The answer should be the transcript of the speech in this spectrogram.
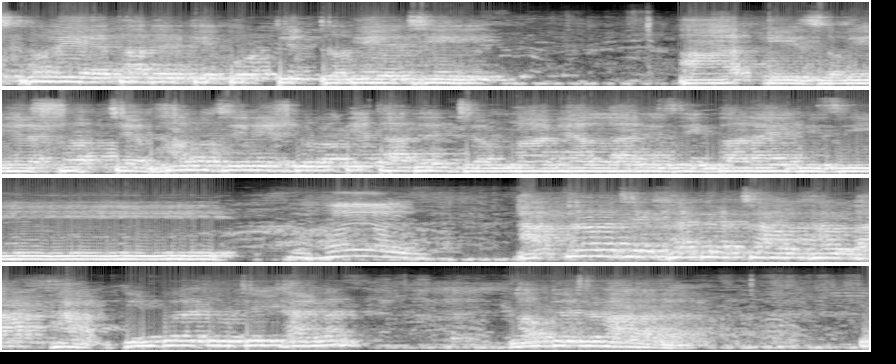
স্থলে তাদেরকে কর্তৃত্ব দিয়েছি। আর এই জমিনের সবচেয়ে ভালো জিনিসগুলোকে তাদের জন্য আমি আল্লাহ রিজিক বানাই দিছি। আপনারা যে খাদ্যের চাল খান ডাক খান দিন করে যেই খায় না না ওদের জন্য আলাদা। ও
